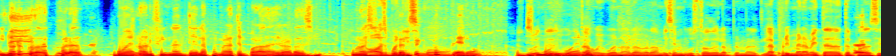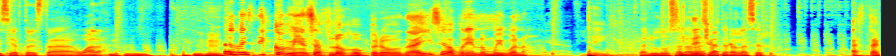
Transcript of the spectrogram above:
Y no Sí, recordaba que fuera bueno el final de la primera temporada. La verdad es, no es, No, es buenísimo. perfecto, pero Es, Es muy bueno. Está muy bueno, la verdad. A mí sí me gustó de la primera. La primera mitad de la temporada, sí es cierto, está aguada. Tal vez sí comienza flojo, pero de ahí se va poniendo muy bueno. sí. Saludos a Sí, la de raza hecho- soltera láser. Hasta.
